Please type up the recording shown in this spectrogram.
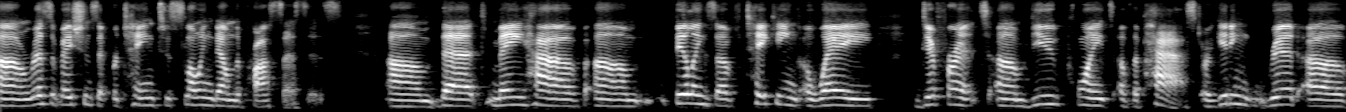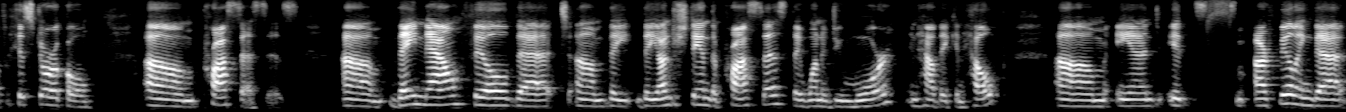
uh, reservations that pertain to slowing down the processes, um, that may have um, feelings of taking away different um, viewpoints of the past or getting rid of historical um, processes. Um, they now feel that um, they, they understand the process, they want to do more and how they can help. and it's our feeling that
